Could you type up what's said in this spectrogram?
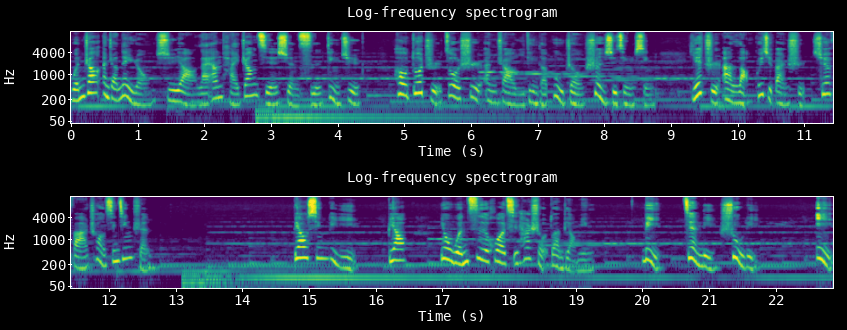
文章按照内容需要来安排章节、选词、定句。后多指做事按照一定的步骤顺序进行，也指按老规矩办事，缺乏创新精神。标新立异，标用文字或其他手段表明，立建立树立，异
